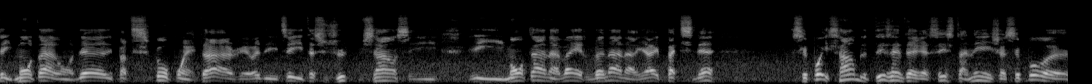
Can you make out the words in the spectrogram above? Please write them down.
il montait à rondelle, il participait au pointage, il, avait des, il était sur le jeu de puissance, il, montait en avant, il revenait en arrière, il patinait. C'est pas, il semble désintéressé cette année. Je ne sais pas euh,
